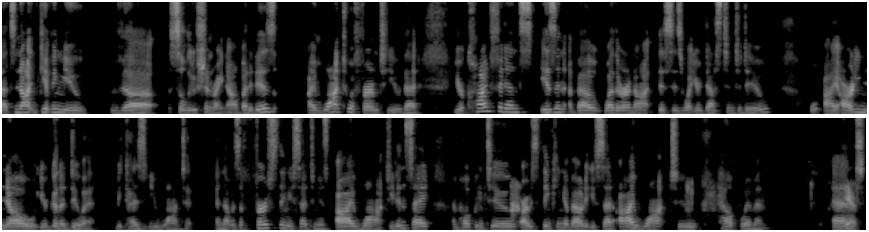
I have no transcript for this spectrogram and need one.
that's not giving you the solution right now, but it is I want to affirm to you that your confidence isn't about whether or not this is what you're destined to do. I already know you're going to do it because you want it. And that was the first thing you said to me is I want. You didn't say I'm hoping to or I was thinking about it. You said I want to help women. And yes.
